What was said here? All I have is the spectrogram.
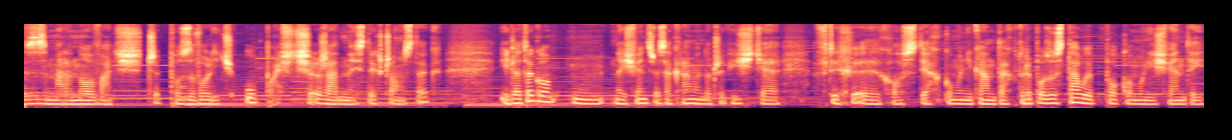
zmarnować czy pozwolić upaść żadnej z tych cząstek. I dlatego mm, Najświętszy Sakrament oczywiście w tych y, hostiach, komunikantach, które pozostały po Komunii Świętej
